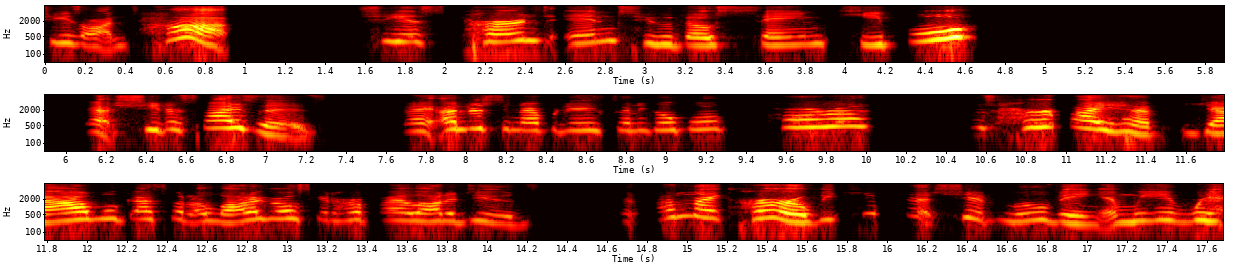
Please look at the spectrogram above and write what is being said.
she's on top she is turned into those same people that she despises. And i understand everybody's gonna go well Cara was hurt by him. Yeah well guess what? A lot of girls get hurt by a lot of dudes. But unlike her we keep that shit moving and we we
